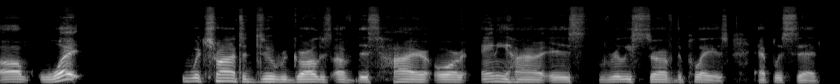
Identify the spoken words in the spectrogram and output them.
Um, what we're trying to do, regardless of this hire or any hire, is really serve the players, Eppler said.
